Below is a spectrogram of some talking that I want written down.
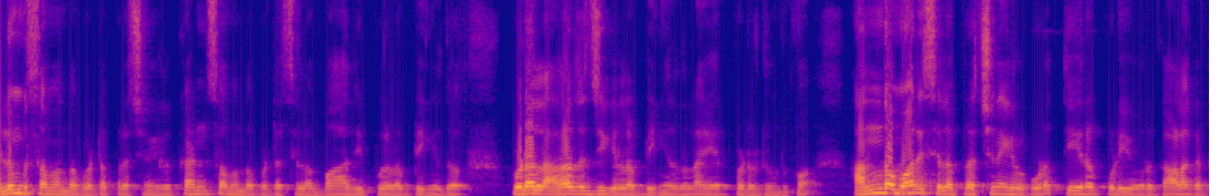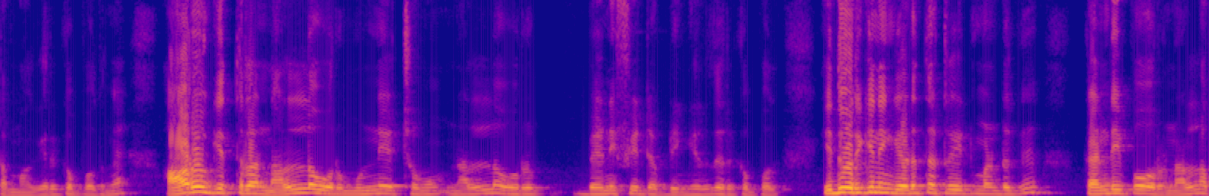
எலும்பு சம்மந்தப்பட்ட பிரச்சனைகள் கண் சம்மந்தப்பட்ட சில பாதிப்புகள் அப்படிங்கிறதோ உடல் அலர்ஜிகள் அப்படிங்கிறதெல்லாம் ஏற்பட்டுட்டு இருக்கும். அந்த மாதிரி சில பிரச்சனைகள் கூட தீரக்கூடிய ஒரு காலகட்டமாக இருக்க போதுங்க. ஆரோக்கியத்தில் நல்ல ஒரு முன்னேற்றமும் நல்ல ஒரு பெனிஃபிட் அப்படிங்கிறது இருக்க போகுது. இது வரைக்கும் நீங்கள் எடுத்த ட்ரீட்மெண்ட்டுக்கு கண்டிப்பாக ஒரு நல்ல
